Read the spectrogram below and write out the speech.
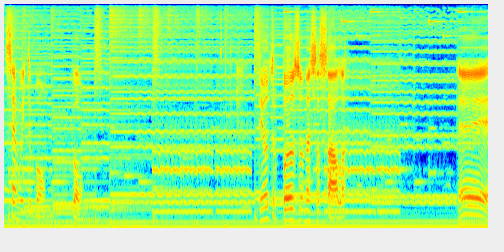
Isso é muito bom. Bom. Tem outro puzzle nessa sala. É...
